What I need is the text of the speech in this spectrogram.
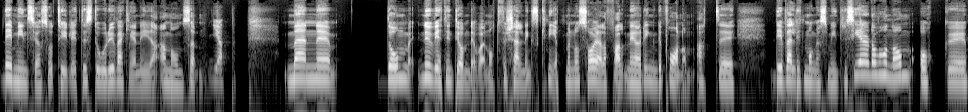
Det minns jag så tydligt. Det stod ju verkligen i annonsen. Japp. Men eh, de, nu vet inte jag om det var något försäljningsknep, men de sa i alla fall när jag ringde på honom att eh, det är väldigt många som är intresserade av honom och eh,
